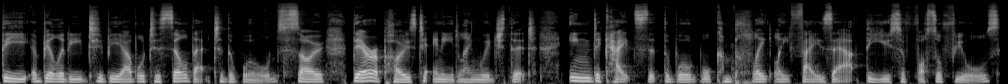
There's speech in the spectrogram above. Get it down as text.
the ability to be able to sell that to the world. So they're opposed to any language that indicates that the world will completely completely phase out the use of fossil fuels.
